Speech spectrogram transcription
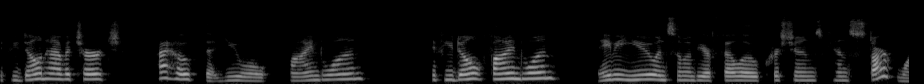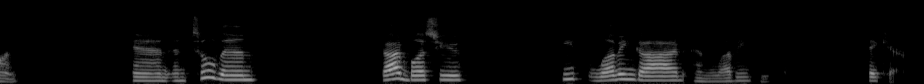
If you don't have a church, I hope that you will find one. If you don't find one, maybe you and some of your fellow Christians can start one. And until then, God bless you. Keep loving God and loving people. Take care.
